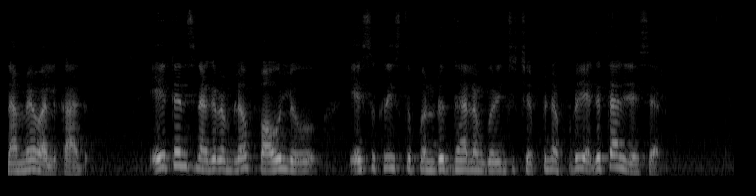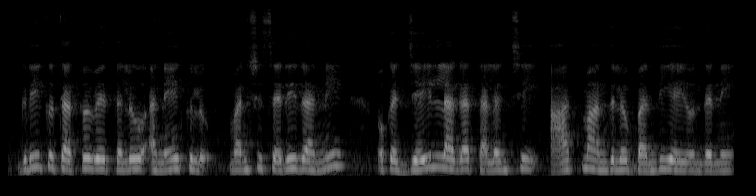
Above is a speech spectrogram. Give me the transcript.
నమ్మేవాళ్ళు కాదు. ఏథెన్స్ నగరంలో పౌలు యేసుక్రీస్తు పునరుద్ధానం గురించి చెప్పినప్పుడు ఎగతాళి చేశారు. గ్రీకు తత్వవేత్తలు అనేకులు మనిషి శరీరాన్ని ఒక జైల్లాగా తలంచి ఆత్మ అందులో బందీ అయి ఉందని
